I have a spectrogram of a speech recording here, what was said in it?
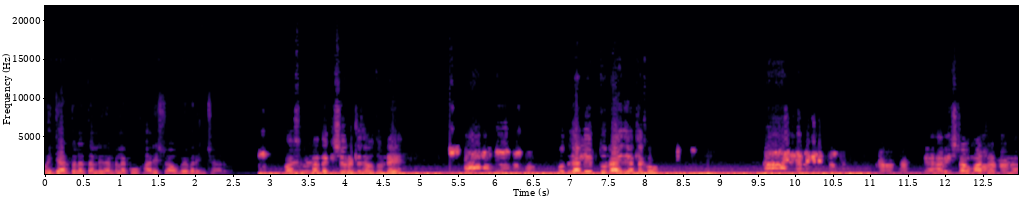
విద్యార్థుల తల్లిదండ్రులకు హరీష్ రావు వివరించారు. నందకిషోర్ ఎట్లా చదువుతుండే. పొద్దుగా లేపుతుండ్రు ఐదు గంటలకు. నేను హరీష్ రావు మాట్లాడుతున్నా.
